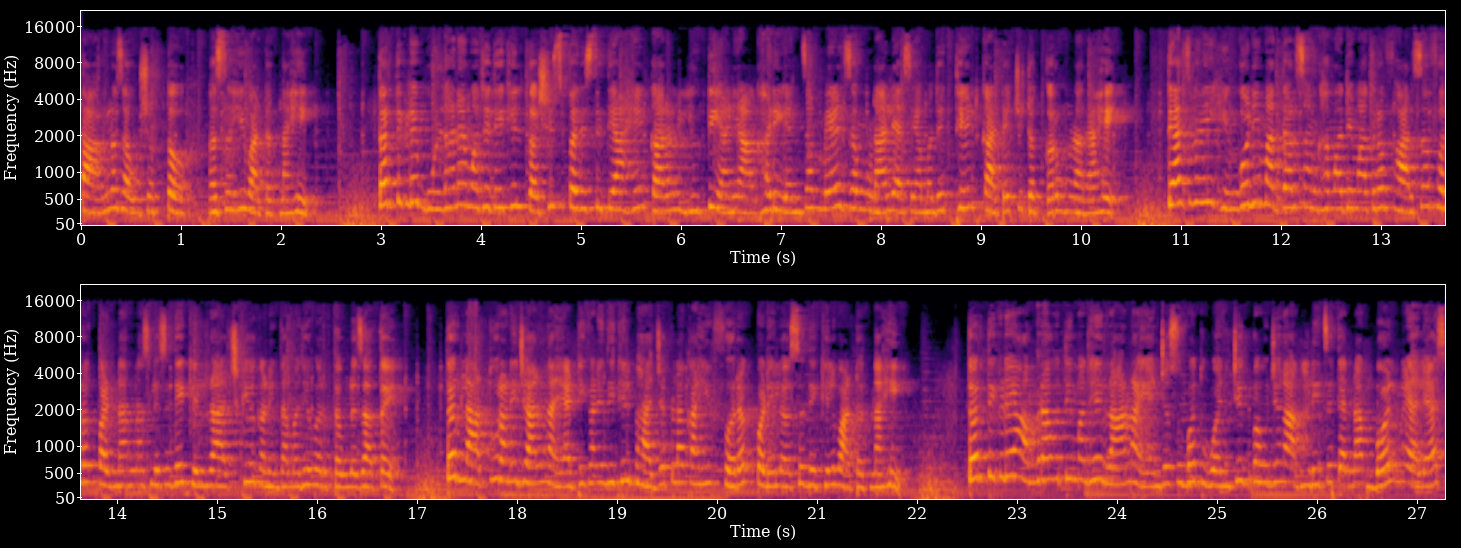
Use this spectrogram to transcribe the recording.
तारलं जाऊ शकतं असंही वाटत नाही. तर तिकडे बुलढाण्यामध्ये देखील तशीच परिस्थिती आहे कारण युती आणि आघाडी यांचा मेळ जमून आल्यास यामध्ये थेट काट्याची टक्कर होणार आहे. त्याचवेळी हिंगोली मतदारसंघामध्ये मात्र फारसा फरक पडणार नसल्याचे देखील राजकीय गणितामध्ये वर्तवलं जातंय. तर लातूर आणि जालना या ठिकाणी देखील भाजपला काही फरक पडेल असं देखील वाटत नाही. तर तिकडे अमरावतीमध्ये राणा यांच्यासोबत वंचित बहुजन आघाडीचे त्यांना बळ मिळाल्यास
